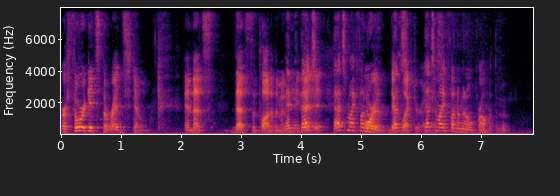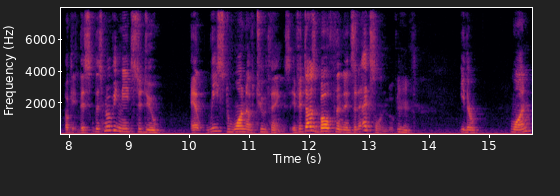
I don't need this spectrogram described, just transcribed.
or Thor gets the red stone, and that's that's the plot of the movie. and that's It- that's my fundamental. or the that's, collector, I that's guess. my fundamental problem with the movie. Okay, this this movie needs to do at least one of two things. If it does both, then it's an excellent movie. Mhm. Either one,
